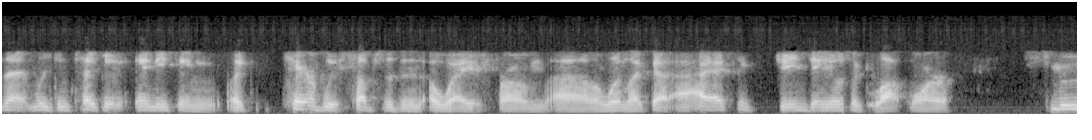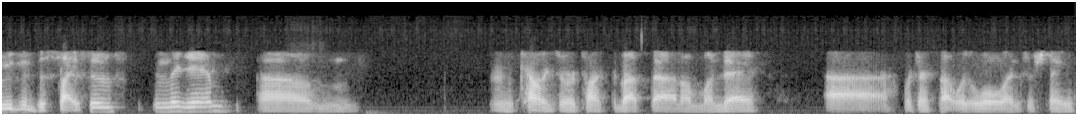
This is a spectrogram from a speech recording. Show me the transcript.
that we can take anything like terribly substantive away from uh, a win like that. I, I think Jayden Daniels looked a lot more smooth and decisive in the game. Um, and sort of talked about that on Monday, uh, which I thought was a little interesting.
